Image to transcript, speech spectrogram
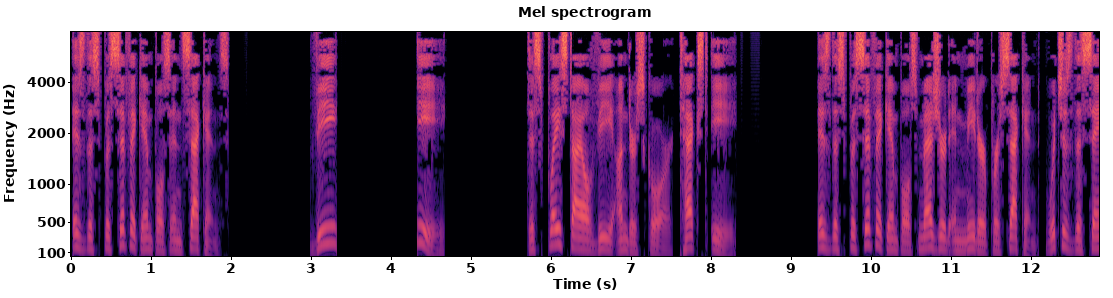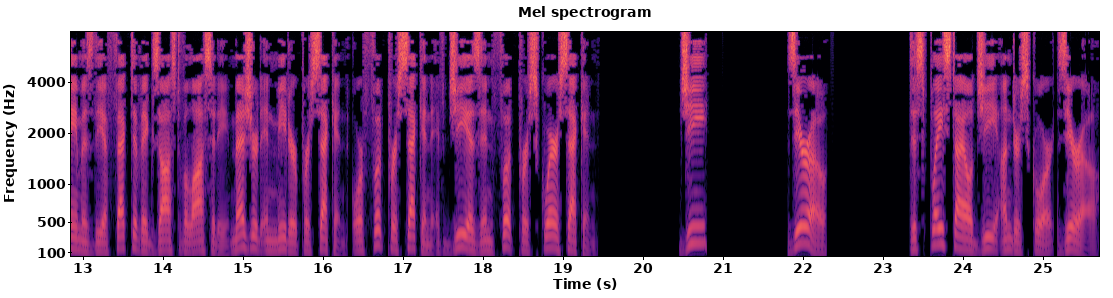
is the specific impulse in seconds. V E display style v underscore text e is the specific impulse measured in meter per second, which is the same as the effective exhaust velocity measured in meter per second or foot per second if g is in foot per square second. g 0 display style g underscore 0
